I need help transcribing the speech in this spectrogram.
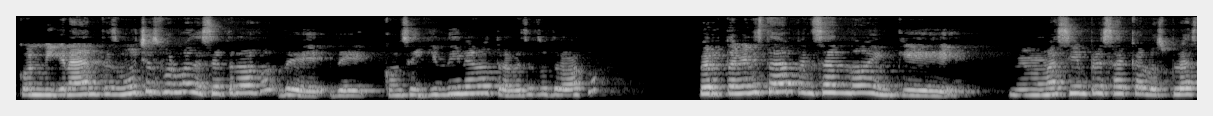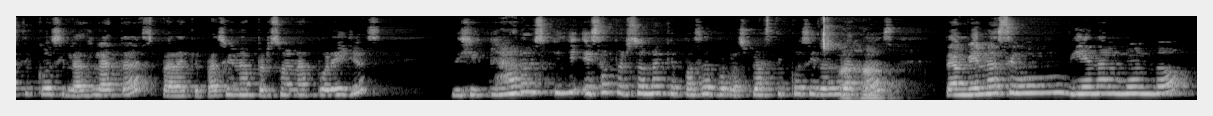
con migrantes, muchas formas de hacer trabajo, de, de conseguir dinero a través de tu trabajo. Pero también estaba pensando en que mi mamá siempre saca los plásticos y las latas para que pase una persona por ellos Dije, claro, es que esa persona que pasa por los plásticos y las latas también hace un bien al mundo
